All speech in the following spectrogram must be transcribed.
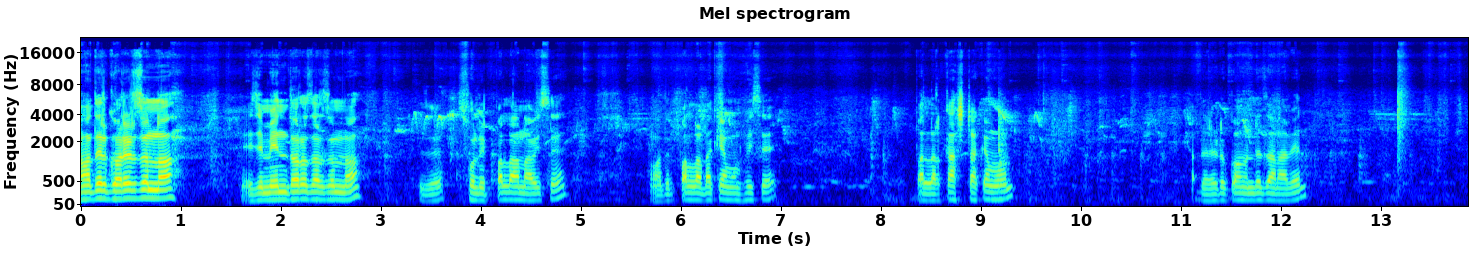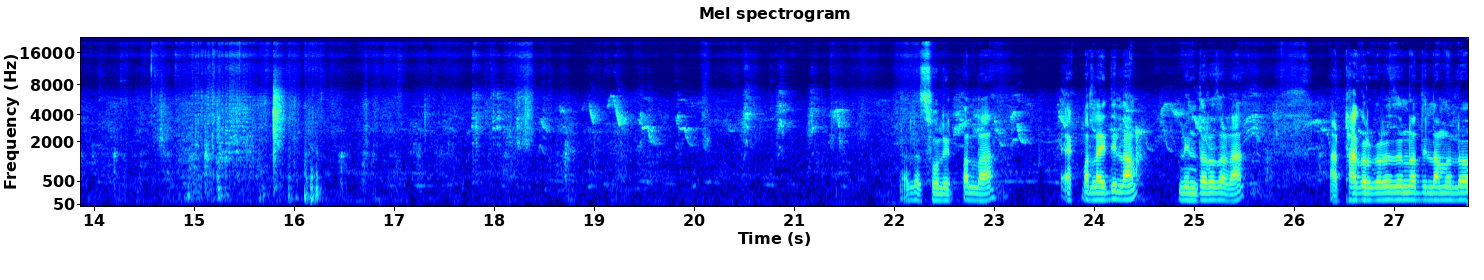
আমাদের ঘরের জন্য, এই যে মেন দরজার জন্য যে সলিড পাল্লা আনা হয়েছে আমাদের পাল্লাটা কেমন হয়েছে পাল্লার কাজটা কেমন? আপনারা একটু কমেন্টে জানাবেন। তাহলে সলিড পাল্লা, এক পাল্লাই দিলাম মেন দরজাটা। আর ঠাকুর ঘরের জন্য দিলাম হলো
